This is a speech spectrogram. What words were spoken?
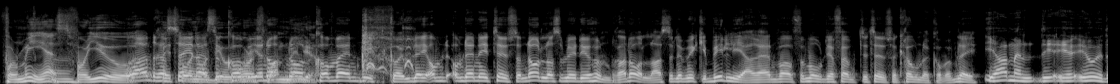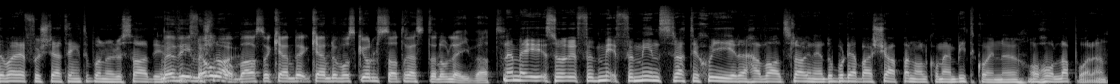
For me yes, for you. Mm. Å andra Bitcoin sidan så kommer ju worth one million. 0,1 bitcoin bli, om, om den är 1000 dollar så blir det ju 100 dollar. Så det är mycket billigare än vad förmodligen 50 000 kronor kommer bli. Ja, men det, jo, det var det första jag tänkte på när du sa det. Men vinner. Omar så kan, det, kan du vara skuldsatt resten av livet. Nej, men så för, för min strategi i det här vadslagningen, då borde jag bara köpa 0,1 bitcoin nu och hålla på den.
